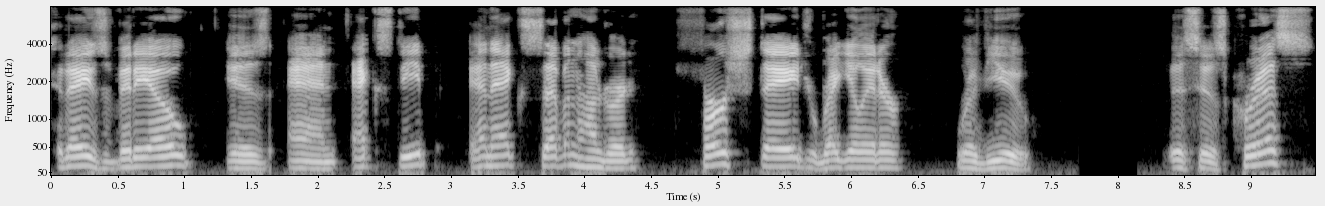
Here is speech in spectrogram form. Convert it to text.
Today's video is an X-Deep NX700 first stage regulator review. This is Chris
